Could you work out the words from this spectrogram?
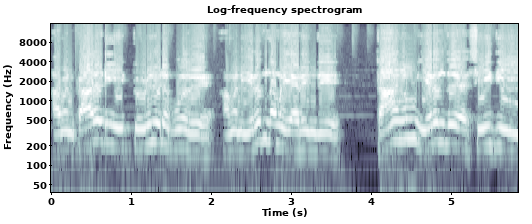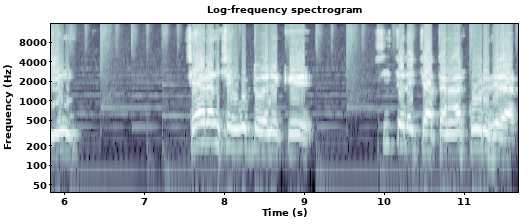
அவன் காலடியை தொழுகிற போது அவன் இறந்தமை அறிந்து தானும் இறந்த செய்தியையும் சேரன் செங்குட்டுவனுக்கு சீத்தலை சாத்தனார் கூறுகிறார்.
